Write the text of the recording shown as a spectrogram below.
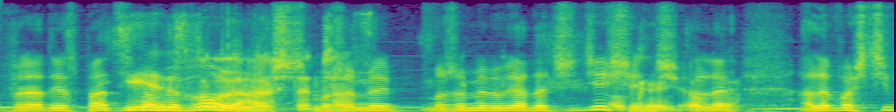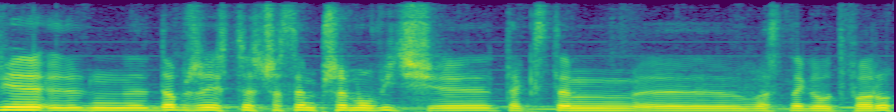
w Radiospacji mamy aż wolność, czas. możemy, możemy wygadać 10, Okej, ale, dobra. ale właściwie y, dobrze jest też czasem przemówić y, tekstem y, własnego utworu.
